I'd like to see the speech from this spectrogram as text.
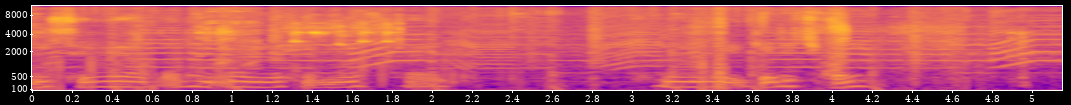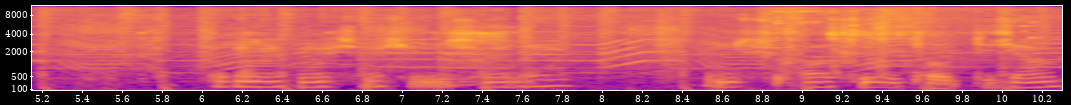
Bu seviye atladım 15 elmas. Şimdi geri çıkalım. Bakın arkadaşlar şimdi şöyle. Önce şu 600'ü toplayacağım.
